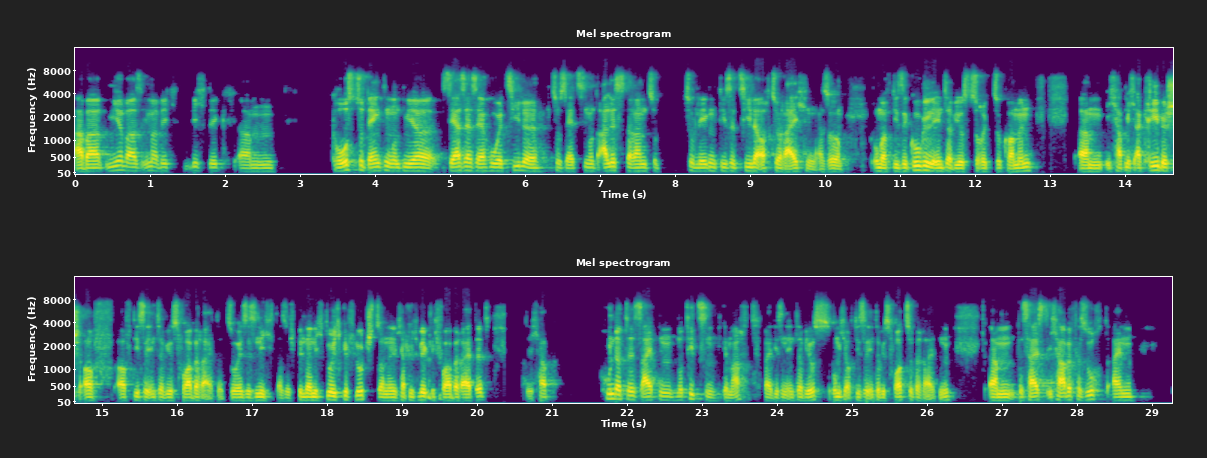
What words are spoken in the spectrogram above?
Aber mir war es immer wichtig, ähm, groß zu denken und mir sehr, sehr, sehr hohe Ziele zu setzen und alles daran zu, zu legen, diese Ziele auch zu erreichen. Also um auf diese Google-Interviews zurückzukommen. Ähm, ich habe mich akribisch auf, auf diese Interviews vorbereitet. So ist es nicht. Also ich bin da nicht durchgeflutscht, sondern ich habe mich wirklich vorbereitet. Ich habe hunderte Seiten Notizen gemacht bei diesen Interviews, um mich auf diese Interviews vorzubereiten. Ähm, das heißt, ich habe versucht, ein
